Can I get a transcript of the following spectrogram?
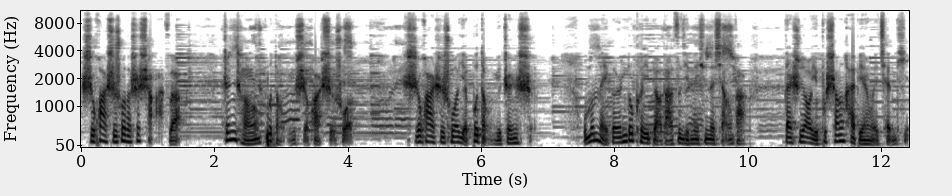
实话实说的是傻子。真诚不等于实话实说，实话实说也不等于真实。我们每个人都可以表达自己内心的想法，但是要以不伤害别人为前提。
